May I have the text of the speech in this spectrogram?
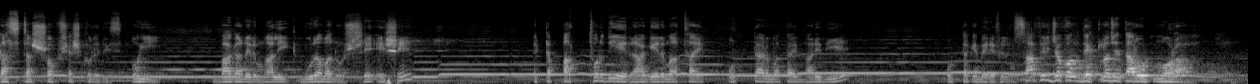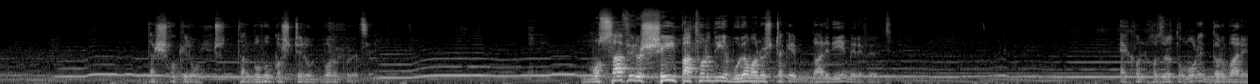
গাছটা সব শেষ করে দিছে ওই বাগানের মালিক, বুড়া মানুষ, সে এসে একটা পাথর দিয়ে রাগের মাথায়, ওটটার মাথায় বাড়ি দিয়ে ওটটাকে মেরে ফেলে মুসাফির যখন দেখল যে তার ওট মরা তার শখের ওট তার বহু কষ্টের ওট বড় করেছে। মোসাফিরও সেই পাথর দিয়ে বুড়া মানুষটাকে বাড়ি দিয়ে মেরে ফেলেছে। এখন হজরত ওমরের দরবারে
